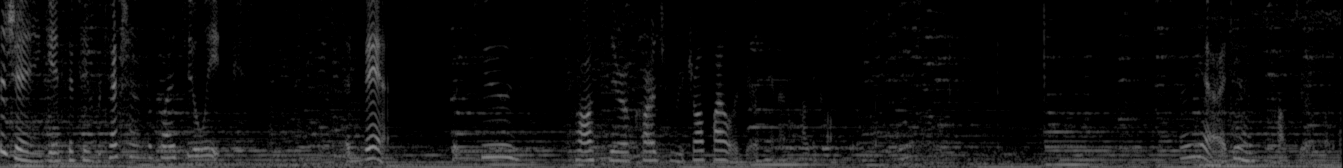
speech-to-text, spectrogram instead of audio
Vision, You gain 15 protection and apply 2 weak. Advance. Put 2 z- cost 0 cards from your draw pile into your hand. I don't have any cost 0 cards, do? Oh yeah, I do have some cost 0 cards.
